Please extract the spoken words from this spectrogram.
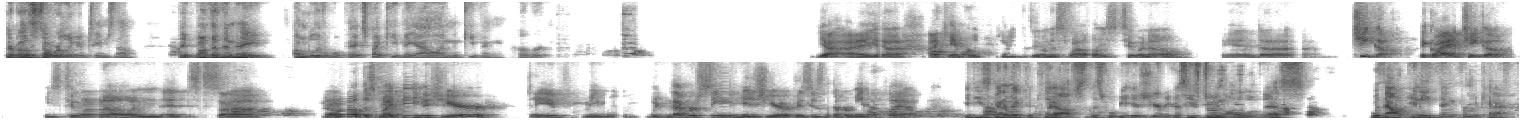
They're both still really good teams though. They both of them made unbelievable picks by keeping Allen and keeping Herbert. Yeah, I uh, I can't believe John's doing this well. He's two and zero, and uh, Chico, be quiet, Chico. He's two and zero, and it's uh, I don't know. This might be his year, Dave. I mean, we've, we've never seen his year because he's never made the playoff. If he's to make the playoffs, this will be his year because he's doing all of this without anything from McCaffrey.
